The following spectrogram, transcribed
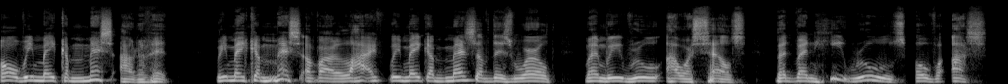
Oh, we make a mess out of it. We make a mess of our life. We make a mess of this world when we rule ourselves. But when He rules over us,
